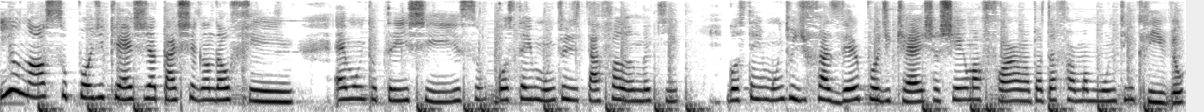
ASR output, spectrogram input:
E o nosso podcast já está chegando ao fim. É muito triste isso. Gostei muito de estar tá falando aqui Gostei muito de fazer podcast, achei uma forma, uma plataforma muito incrível.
